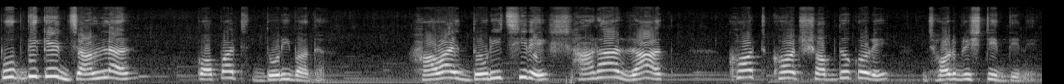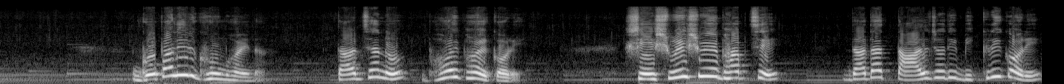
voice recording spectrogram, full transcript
পূব দিকের জানলার কপাট দড়ি বাঁধা। হাওয়ায় দড়ি ছিঁড়ে সারা রাত খট খট শব্দ করে ঝড় বৃষ্টির দিনে। গোপালের ঘুম হয় না, তার যেন ভয় ভয় করে। সে শুয়ে শুয়ে ভাবছে, দাদা তাল যদি বিক্রি করে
